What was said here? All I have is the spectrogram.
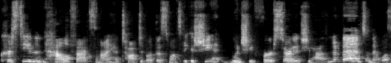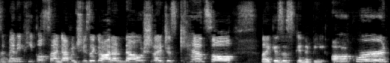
christine in halifax and i had talked about this once because she when she first started she had an event and there wasn't many people signed up and she's like oh i don't know. Should i just cancel? Like is this going to be awkward?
